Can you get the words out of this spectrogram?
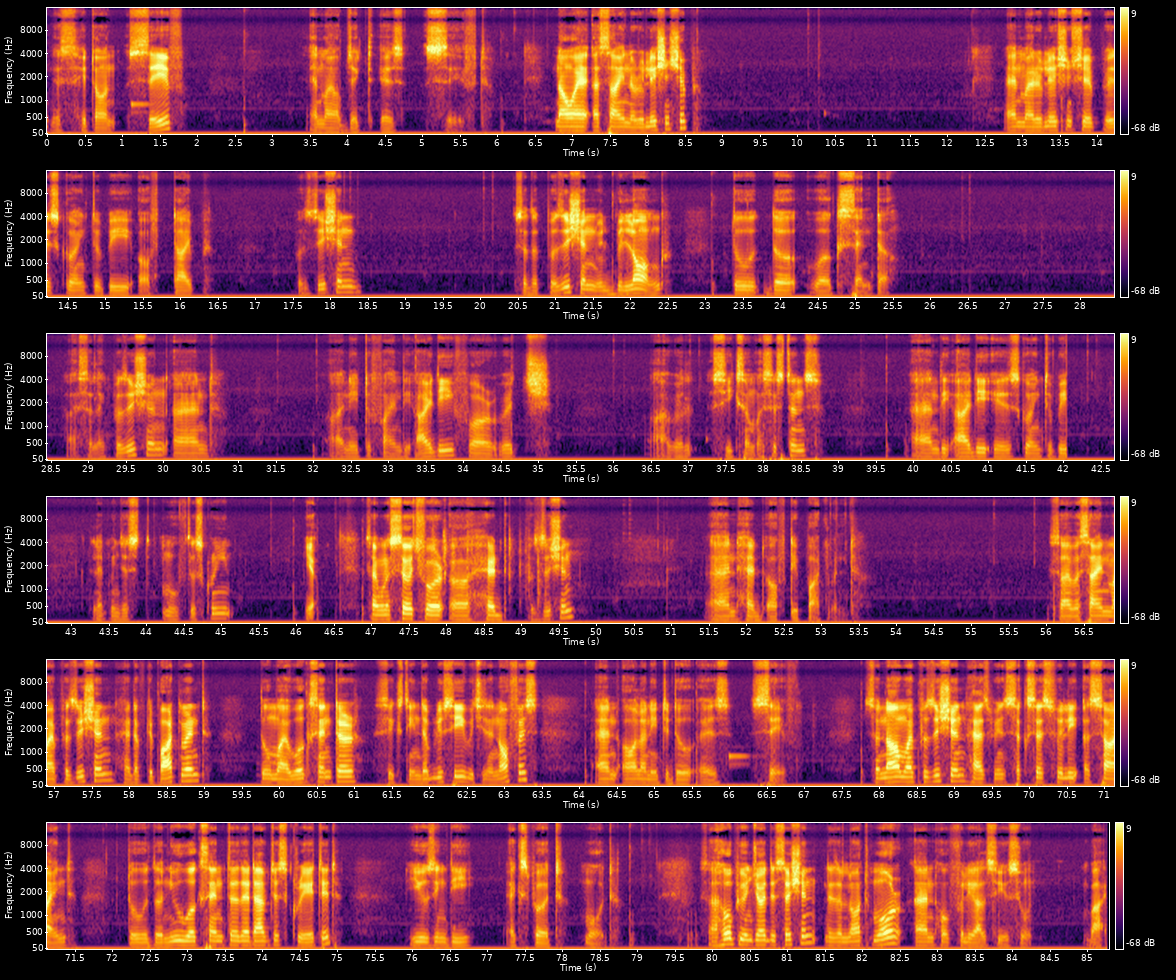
Just hit on save and my object is saved. Now I assign a relationship and my relationship is going to be of type position so the position will belong to the work center. I select position and I need to find the ID for which I will seek some assistance. And the ID is going to be let me just move the screen. Yeah. So I'm going to search for a head position and head of department. So I've assigned my position head of department to my work center 16WC which is an office and all I need to do is save. So now my position has been successfully assigned to the new work center that I've just created using the expert mode so I hope you enjoyed this session. There's a lot more and hopefully I'll see you soon. Bye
